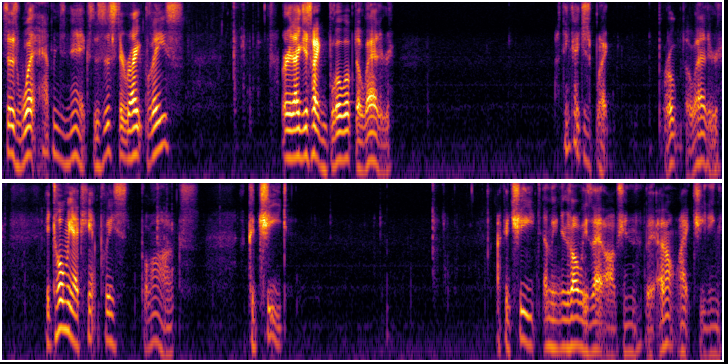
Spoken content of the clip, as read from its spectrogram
Says what happens next? Is this the right place? Or did I just like blow up the ladder? I think I just like broke the ladder. It told me I can't place blocks. I could cheat. I could cheat. I mean, there's always that option, but I don't like cheating.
